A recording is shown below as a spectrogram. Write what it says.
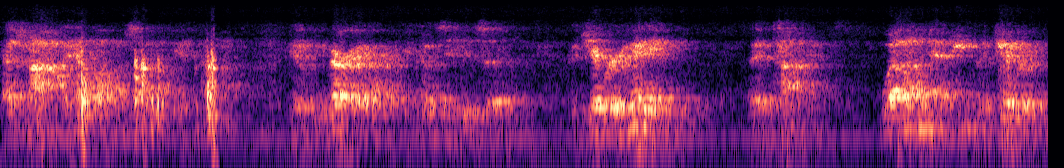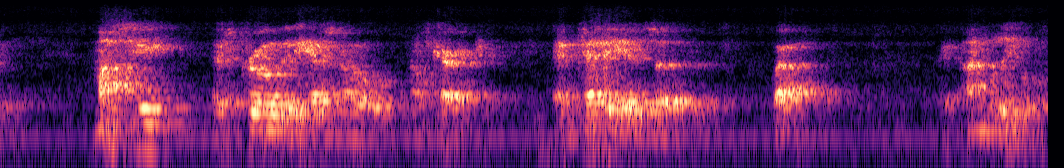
has knocked the hell out of South Vietnam. It'll be very hard because he's a, a gibbering idiot at times. Well intentioned, but gibbering. Muskie has proved that he has no, no character. And Teddy is, uh, well, unbelievable.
